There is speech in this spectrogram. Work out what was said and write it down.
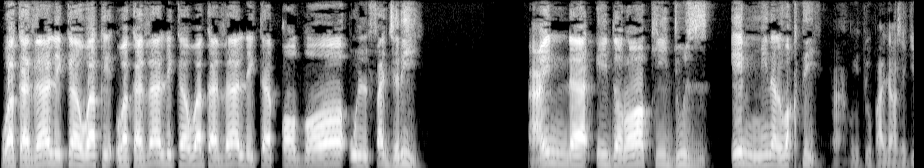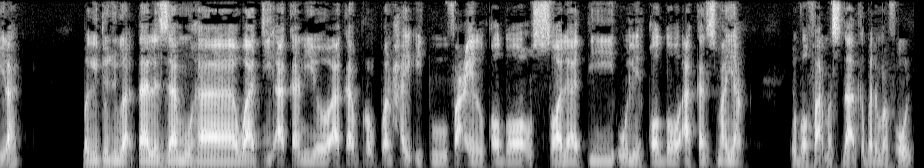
wa kadzalika wa kadzalika wa kadzalika qada'ul fajri 'inda idraki juz'in min al-waqti Ha, begitu panjang sikit lah. Begitu juga talzamuha wajib akan ia akan perempuan haid itu fa'il qada us-salati oleh qada akan semayang. Ia berfak masdar kepada maf'ul.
